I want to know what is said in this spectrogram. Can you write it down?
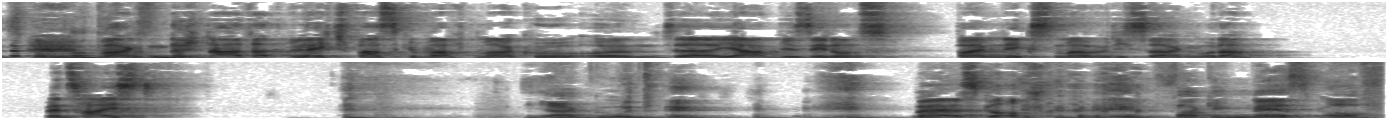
Noch Der Start hat mir echt Spaß gemacht, Marco. Und äh, ja, wir sehen uns beim nächsten Mal, würde ich sagen, oder? Wenn es heißt. ja, gut. Mask off. Fucking Mask off.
